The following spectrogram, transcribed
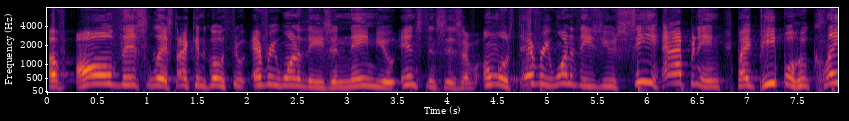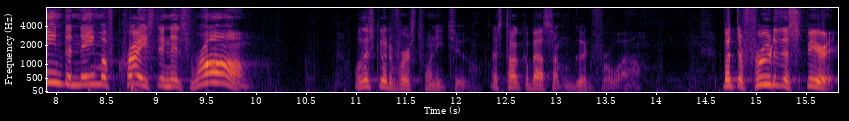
Of all this list, I can go through every one of these and name you instances of almost every one of these you see happening by people who claim the name of Christ, and it's wrong. Well, let's go to verse 22. Let's talk about something good for a while. But the fruit of the Spirit,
